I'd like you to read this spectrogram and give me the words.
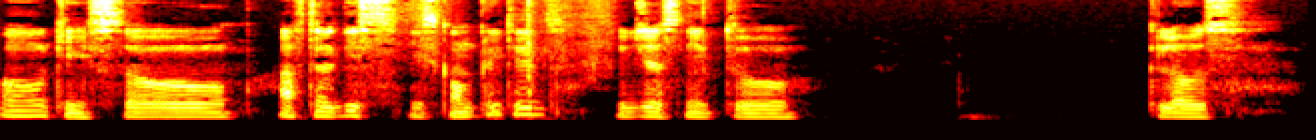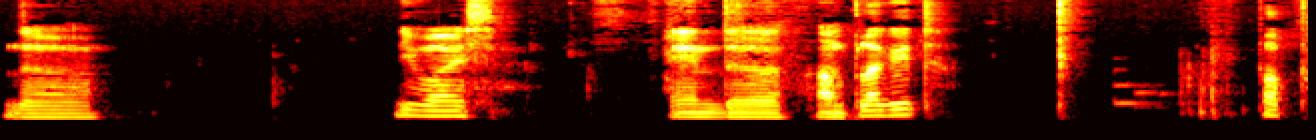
okay so after this is completed you just need to close the device and uh, unplug it. Pop.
